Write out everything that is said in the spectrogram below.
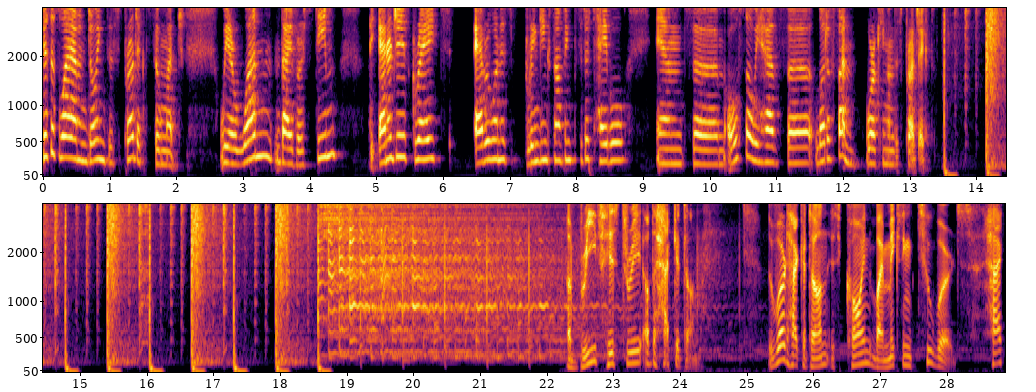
This is why I'm enjoying this project so much. We are one diverse team. The energy is great. Everyone is bringing something to the table. And um, also, we have a lot of fun working on this project. A brief history of the hackathon. The word hackathon is coined by mixing two words, hack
